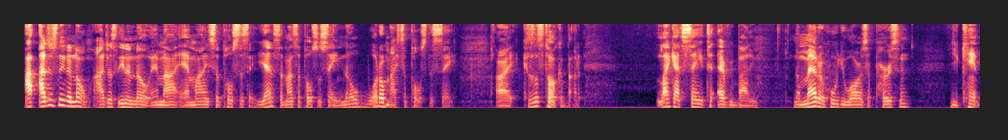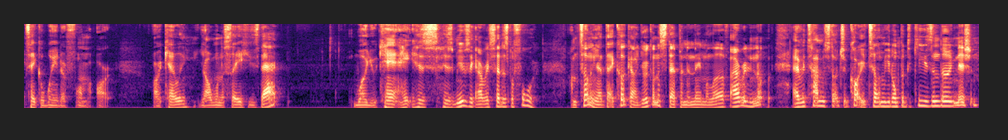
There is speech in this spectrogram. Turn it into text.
I, I just need to know. I just need to know. Am I am I supposed to say yes? Am I supposed to say no? What am I supposed to say? All right, because let's talk about it. Like I say to everybody, no matter who you are as a person, you can't take away their form of art. R. Kelly, y'all want to say he's that? Well, you can't hate his his music. I already said this before. I'm telling you, at that cookout, you're gonna step in the name of love. I already know it. Every time you start your car, you tell me you don't put the keys in the ignition.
